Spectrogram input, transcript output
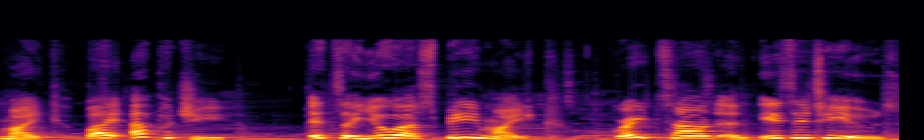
Mic by Apogee. It's a USB mic. Great sound and easy to use.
